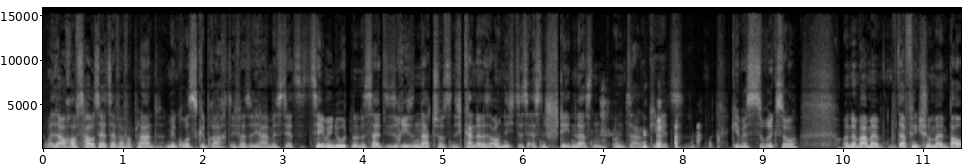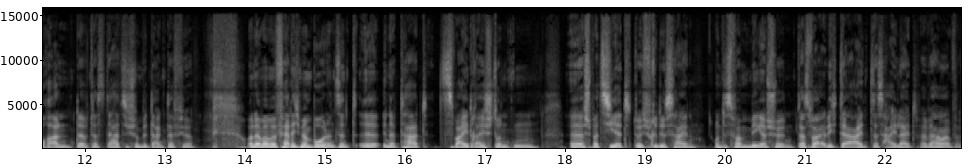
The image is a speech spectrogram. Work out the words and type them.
Also auch aufs Haus, er hat es einfach verplant, mir Großes gebracht. Ich war so, ja, Mist, jetzt zehn Minuten und es ist halt diese riesen Nachos und ich kann dann das auch nicht das Essen stehen lassen und sagen, okay, jetzt gehen wir es zurück so. Und dann war mein, da fing schon mein Bauch an, der, das, der hat sich schon bedankt dafür. Und dann waren wir fertig mit dem Bohlen und sind äh, in der Tat zwei, drei Stunden äh, spaziert durch Friedrichshain und es war mega schön. Das war eigentlich der, das Highlight, weil wir haben einfach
